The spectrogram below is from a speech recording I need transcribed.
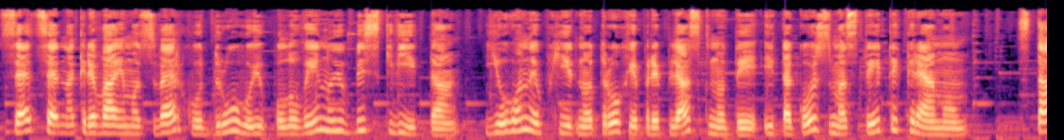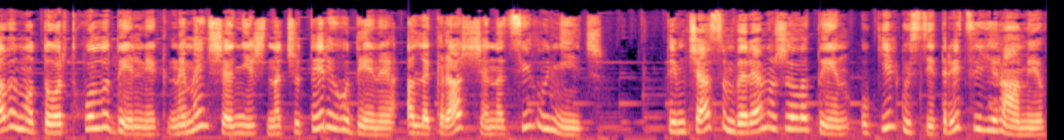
Все це накриваємо зверху другою половиною бісквіта. Його необхідно трохи припляскнути і також змастити кремом. Ставимо торт в холодильник не менше, ніж на 4 години, але краще на цілу ніч. Тим часом беремо желатин у кількості 30 грамів,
